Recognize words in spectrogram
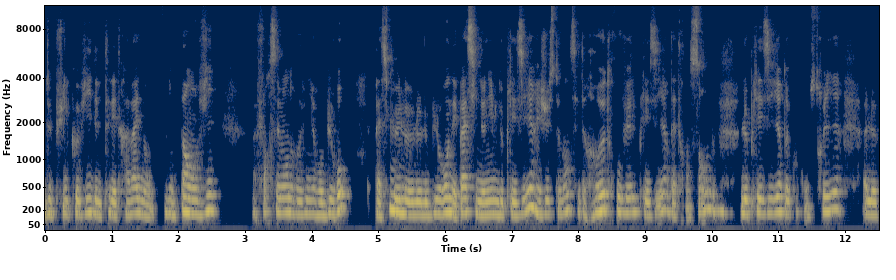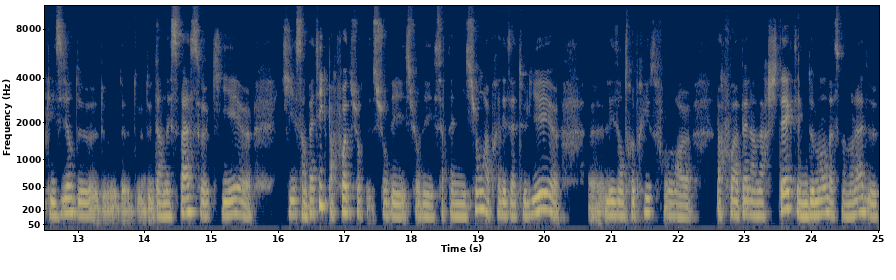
depuis le Covid et le télétravail, n'ont pas envie euh, forcément de revenir au bureau parce que mmh. le, bureau n'est pas synonyme de plaisir, et justement, c'est de retrouver le plaisir d'être ensemble, mmh. le plaisir de co-construire, le plaisir d'un espace qui est, qui est sympathique. Parfois, sur, sur, des, sur des, certaines missions, après des ateliers, euh, les entreprises font parfois appel à un architecte et me demandent à ce moment-là de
